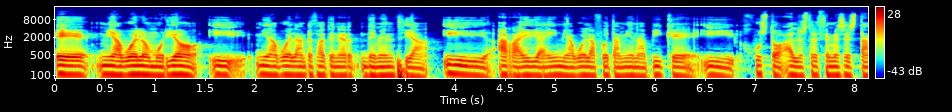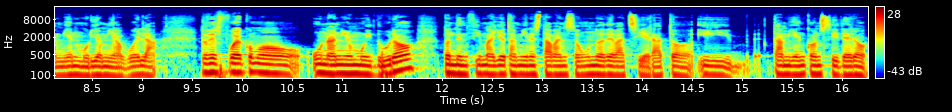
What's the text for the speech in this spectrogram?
eh, mi abuelo murió y mi abuela empezó a tener demencia y a raíz de ahí mi abuela fue también a pique y justo a los 13 meses también murió mi abuela. Entonces fue como un año muy duro donde encima yo también estaba en segundo de bachillerato y también considero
